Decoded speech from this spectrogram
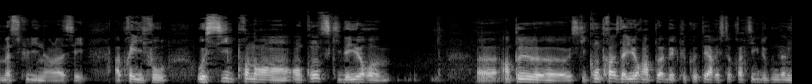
masculine. Hein, après, il faut aussi prendre en compte ce qui d'ailleurs euh, un peu, euh, ce qui contraste d'ailleurs un peu avec le côté aristocratique de Gundam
